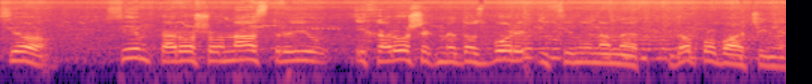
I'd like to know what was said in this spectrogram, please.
Все, всім хорошого настрою і хороших медозборів і ціни на мед. До побачення.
